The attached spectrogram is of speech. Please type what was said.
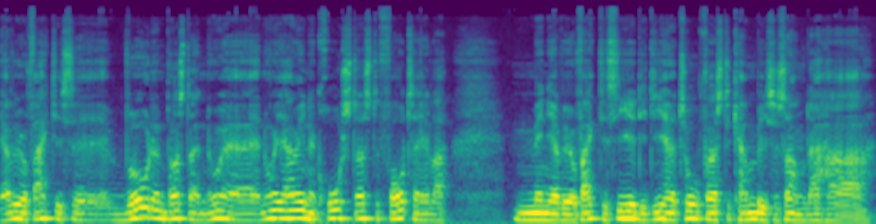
jeg vil jo faktisk øh, våge den påstand. Nu er, nu er jeg jo en af Kroos største fortalere, men jeg vil jo faktisk sige, at i de her to første kampe i sæsonen, der har,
